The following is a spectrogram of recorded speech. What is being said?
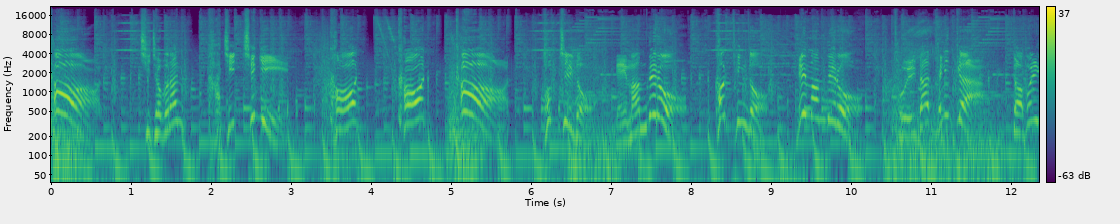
컷! 지저분한 가지치기 컷, 컷, 컷! 톱질도 내 맘대로 커팅도 내 맘대로 둘 다 되니까 더블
